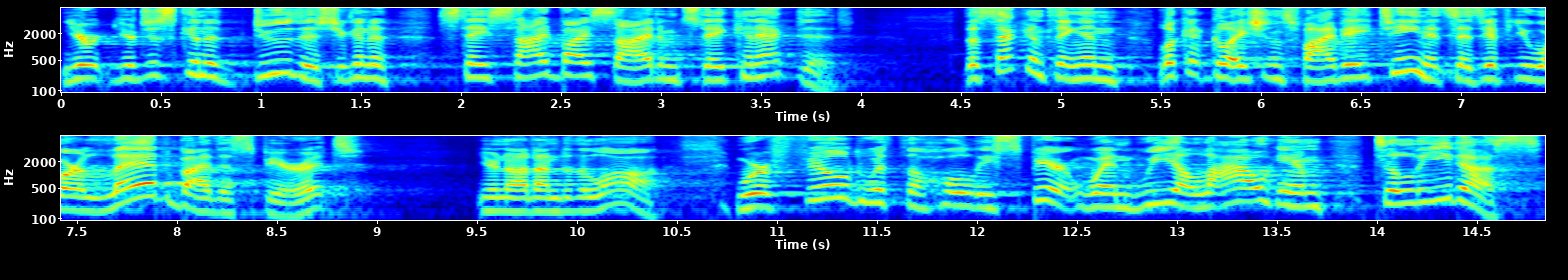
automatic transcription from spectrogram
You're, you're just going to do this. You're going to stay side by side and stay connected. The second thing, and look at Galatians 5:18. It says, "If you are led by the Spirit, you're not under the law." We're filled with the Holy Spirit when we allow Him to lead us.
